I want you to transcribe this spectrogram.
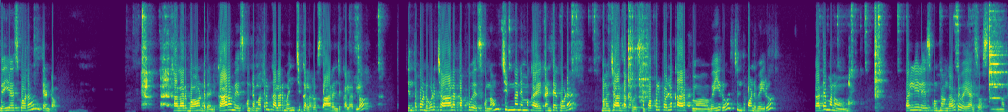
నెయ్యి వేసుకోవడం తింటాం. కలర్ బాగుంటుందండి. కారం వేసుకుంటే మాత్రం కలర్ మంచి కలర్ వస్తుంది ఆరెంజ్ కలర్లో. చింతపండు కూడా చాలా తక్కువ వేసుకున్నాం. చిన్న నిమ్మకాయ కంటే కూడా మనం చాలా తక్కువ వేసుకున్నాం. పప్పుల పొడిలో కార వేయరు చింతపండు వేయరు. కాకపోతే మనం పల్లీలు వేసుకుంటున్నాం కాబట్టి వేయాల్సి వస్తుంది అన్నమాట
